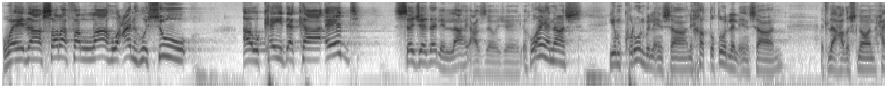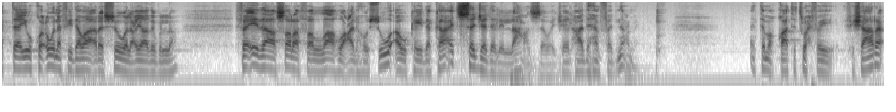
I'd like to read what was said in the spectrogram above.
وإذا صرف الله عنه سوء أو كيد كائد سجد لله عز وجل. هواية ناس يمكرون بالإنسان يخططون للإنسان. تلاحظ شلون؟ حتى يوقعون في دوائر السوء والعياذ بالله. فإذا صرف الله عنه سوء أو كيد كائد سجد لله عز وجل. هذا هم فد نعمة. أنت مقات تروح في في شارع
